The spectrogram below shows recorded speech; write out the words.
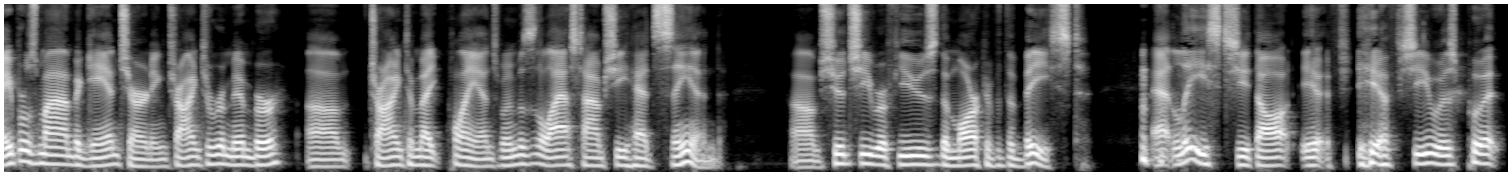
April's mind began churning, trying to remember, um, trying to make plans. When was the last time she had sinned? Um, should she refuse the mark of the beast? At least she thought if if she was put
